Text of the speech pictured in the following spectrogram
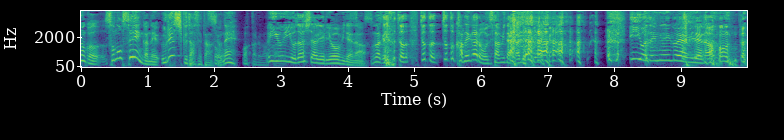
ね。なんか、その1000円がね、嬉しく出せたんですよね。わかるわかる。いいよいいよ出してあげるよ、みたいな。そうなんか、ちょっと、ちょっと、ちょっと金があるおじさんみたいな感じで。いいよ、1000円ぐらい、みたいな、本当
